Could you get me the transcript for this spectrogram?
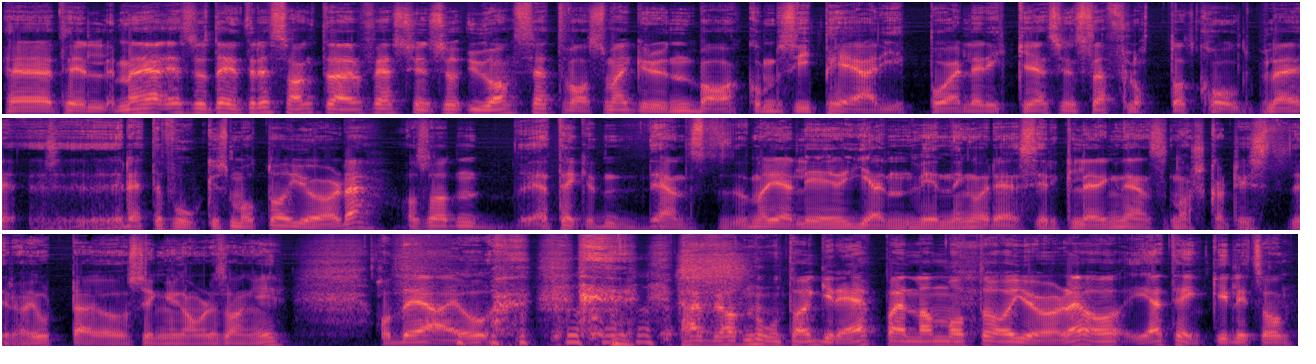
eh, til, men jeg, jeg synes det er interessant, det der, for jeg syns jo uansett hva som er grunnen bak om du sier PR-jippo eller ikke, jeg syns det er flott at Coldplay retter fokus mot å gjøre det. Altså, jeg tenker det eneste, Når det gjelder gjenvinning og resirkulering, det eneste norske artister har gjort, er jo å synge gamle sanger. Og det er jo Det er bra at noen tar grep på en eller annen måte og gjør det. Og jeg tenker litt sånn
